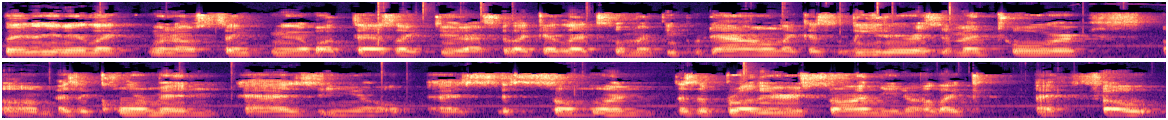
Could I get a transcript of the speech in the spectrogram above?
but you know, like when I was thinking about that, I was like, dude, I feel like I let so many people down, like as a leader, as a mentor, um, as a corpsman, as you know, as, as someone, as a brother, son, you know, like I felt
